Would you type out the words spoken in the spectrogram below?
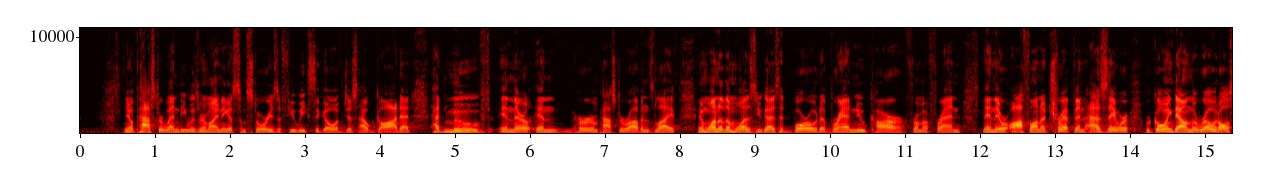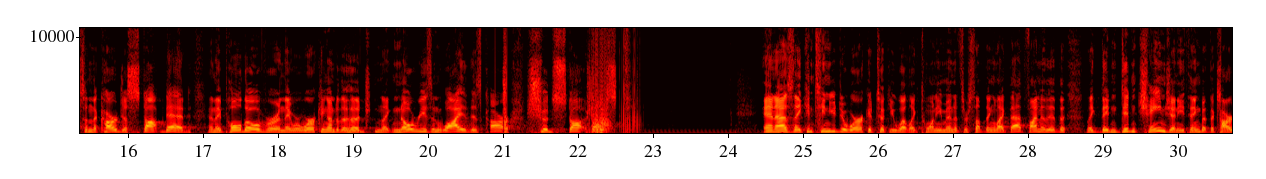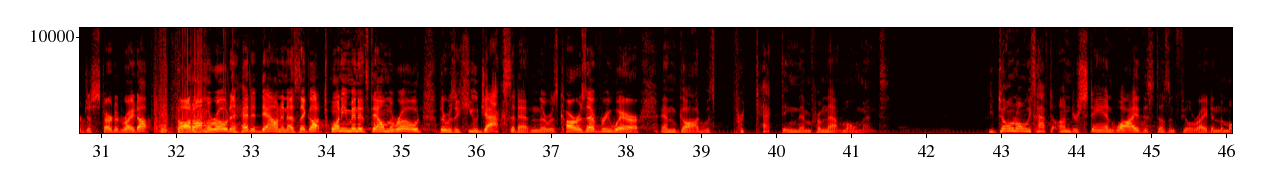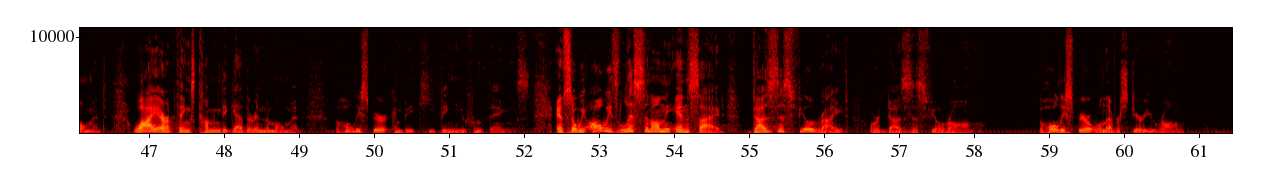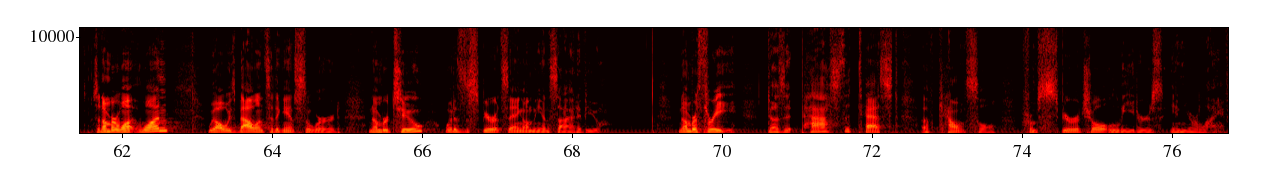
You know, Pastor Wendy was reminding us some stories a few weeks ago of just how God had, had moved in, their, in her and Pastor Robin's life. And one of them was you guys had borrowed a brand new car from a friend, and they were off on a trip. And as they were, were going down the road, all of a sudden the car just stopped dead, and they pulled over, and they were working under the hood, like no reason why this car should stop. Should and as they continued to work, it took you what, like 20 minutes or something like that. Finally, the, like they didn't change anything, but the car just started right up. They got on the road and headed down. And as they got 20 minutes down the road, there was a huge accident, and there was cars everywhere. And God was protecting them from that moment. You don't always have to understand why this doesn't feel right in the moment. Why aren't things coming together in the moment? The Holy Spirit can be keeping you from things. And so we always listen on the inside does this feel right or does this feel wrong? The Holy Spirit will never steer you wrong. So, number one, one we always balance it against the Word. Number two, what is the Spirit saying on the inside of you? Number three, does it pass the test of counsel from spiritual leaders in your life?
